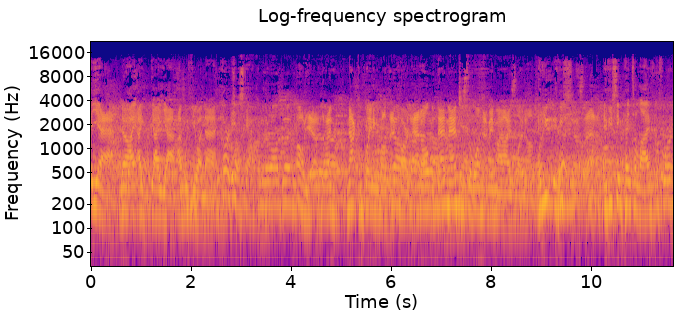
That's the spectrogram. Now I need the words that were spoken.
Yeah. No, I, I, I yeah, I'm with you on that. Cards all stacked. I mean, they're all good. Oh yeah, really. I'm uh, not complaining about that No, card no, at no, all. no, But that no. match is the one that made my eyes light up. Have you, have, you What seen, is that? have you seen Penta live before?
